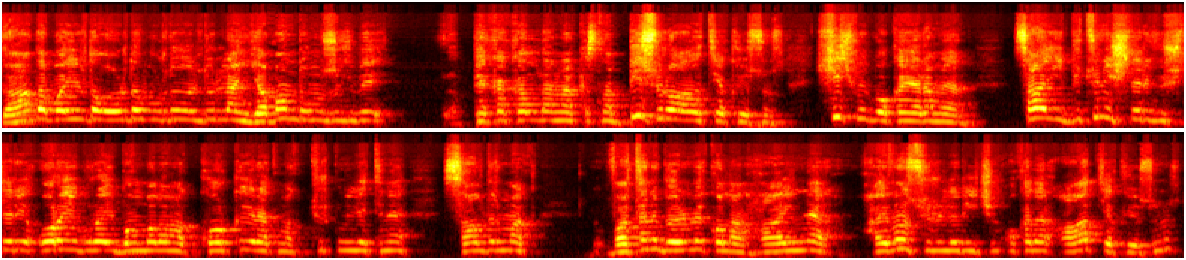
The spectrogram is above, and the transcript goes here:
Dağda bayırda orada burada öldürülen yaban domuzu gibi PKK'lıların arkasından bir sürü ağıt yakıyorsunuz. Hiçbir boka yaramayan, sadece bütün işleri güçleri orayı burayı bombalamak, korku yaratmak, Türk milletine saldırmak, vatanı bölmek olan hainler, hayvan sürüleri için o kadar ağıt yakıyorsunuz.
